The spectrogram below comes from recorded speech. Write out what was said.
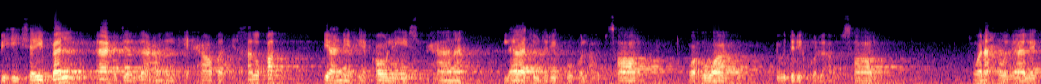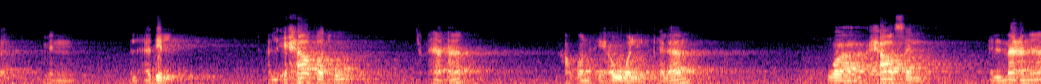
به شيء بل أعجز عن الإحاطة خلقه يعني في قوله سبحانه لا تدركه الأبصار وهو يدرك الأبصار ونحو ذلك من الأدلة. الإحاطة معها أظن في أول الكلام وحاصل المعنى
